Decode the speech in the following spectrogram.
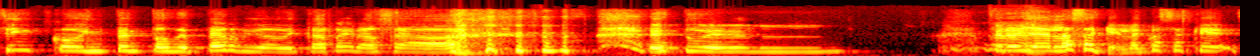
cinco intentos de pérdida de carrera, o sea, estuve el... Pero ya la saqué, la cosa es que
